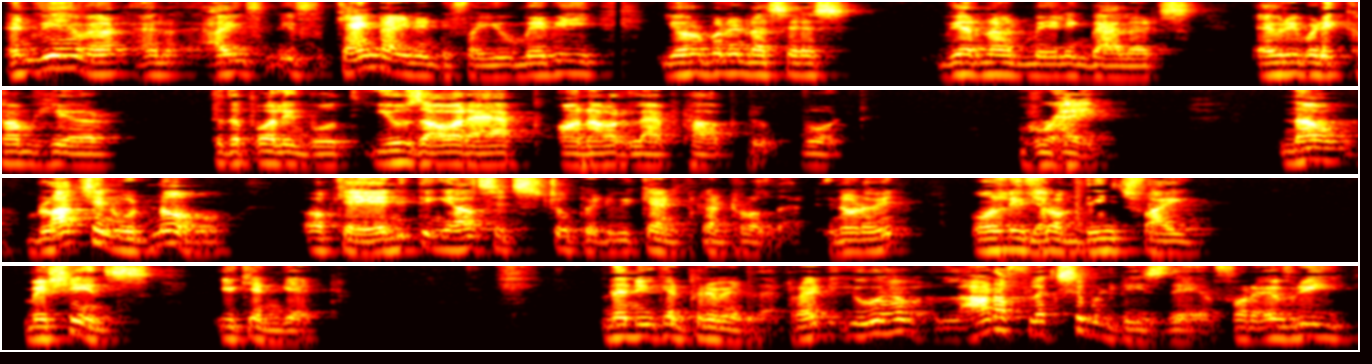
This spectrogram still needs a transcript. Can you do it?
And we have, a, and I, if can't identify you, maybe your Belinda says, we are not mailing ballots. Everybody come here to the polling booth, use our app on our laptop to vote. Right. Now, blockchain would know, okay, anything else, it's stupid. We can't control that. You know what I mean? Only Yep. from these five machines you can get. Then you can prevent that, right? You have a lot of flexibilities there for every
